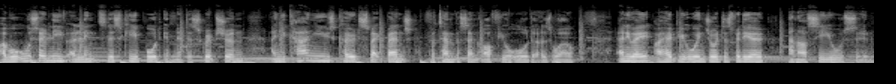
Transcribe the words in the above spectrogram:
I will also leave a link to this keyboard in the description and you can use code SPECBENCH for 10% off your order as well. Anyway, I hope you all enjoyed this video and I'll see you all soon.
